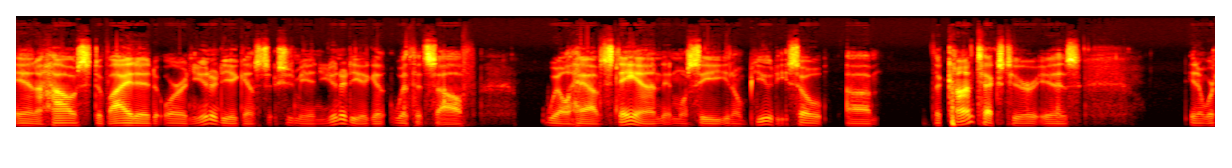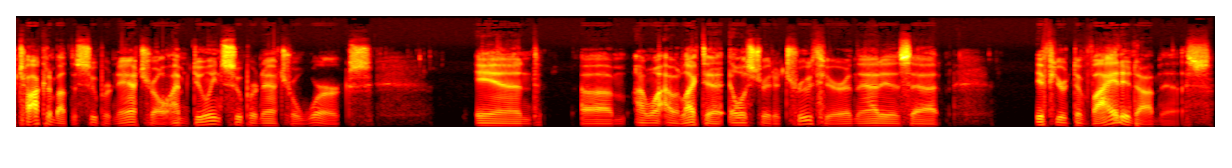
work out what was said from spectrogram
in a house divided or in unity against excuse me in unity against, with itself will have stand and we'll see you know beauty. So um, the context here is you know we're talking about the supernatural. I'm doing supernatural works and um, I want I would like to illustrate a truth here, and that is that if you're divided on this,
